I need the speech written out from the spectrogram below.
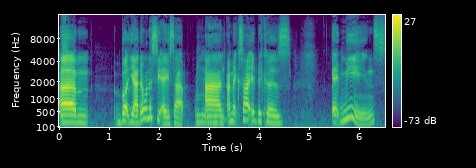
Um, but yeah, I don't want to see ASAP, Mm-hmm. and I'm excited because it means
